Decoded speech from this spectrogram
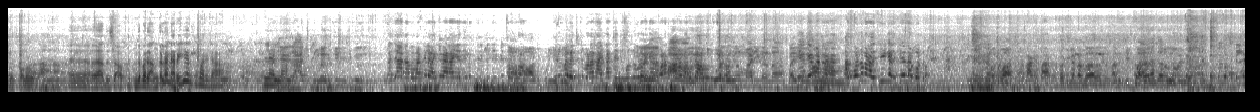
ஏதோ பழம் இருக்கு. அதான் அது சாப்பிடு. இந்த பாரு அங்கெல்லாம் நிறைய இருக்கு பாருடா. இல்லை இல்லை. நம்ம வண்டியில வைக்க வேணாம். எதுன்னு திருப்பி திருப்பி சொல்றோம். திரும்ப வச்சுட்டு போனா நான் என்ன செய்யுது ஒண்ணு கூட வைக்காத. கேட்கவே மாட்றாங்க. அது ஒண்ணு பண்ணாது. கீழே அது கீழே தான் போட்டுரும். வாங்கப்பா இல்ல.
